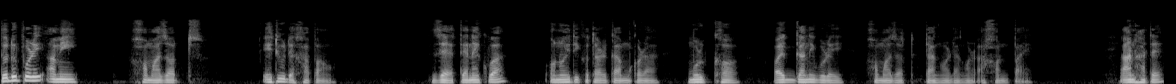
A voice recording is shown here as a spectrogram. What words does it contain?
তদুপৰি আমি সমাজত এইটোও দেখা পাওঁ যে তেনেকুৱা অনৈতিকতাৰ কাম কৰা মূৰ্খ অজ্ঞানীবোৰেই সমাজত ডাঙৰ ডাঙৰ আসন পায়। আনহাতে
